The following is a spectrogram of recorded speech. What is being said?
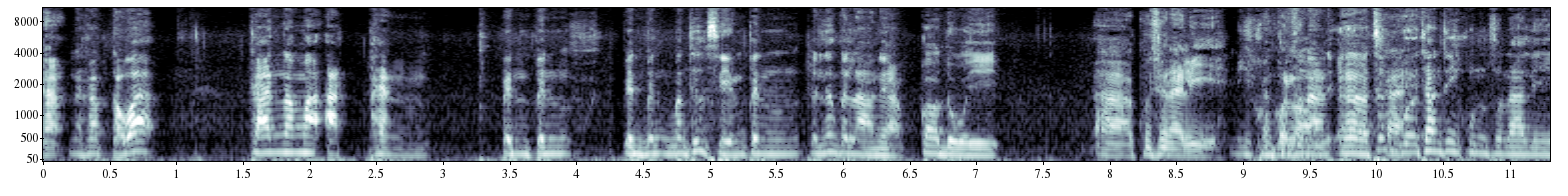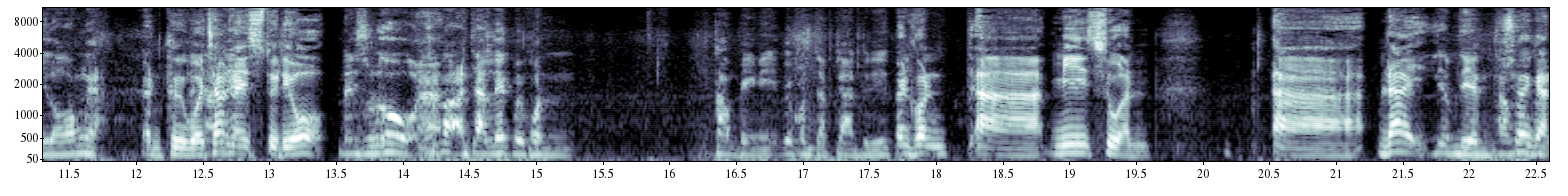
ฮะนะครับ แต่ว่าการนำมาอัดแผ่นเป็นเป็นเป็นเป็นบันทึกเสียงเป็นเป็นเรื่องเป็นราวเนี่ยก็โดยอ่าคุณสุนารีมีคนเป็นสุร้องนารีเออซึ่งใช่เวอร์ชันที่คุณสุนารีร้องเนี่ยมันคือเวอร์ชันในสตูดิโอในสตูดิโอแล้วก็อาจารย์เล็กเป็นคนทำเพลงนี้เป็นคนจัดการเพลงนี้เป็นคนอ่ามีส่วน อ่าได้เรียบเรียงทำช่วยกัน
